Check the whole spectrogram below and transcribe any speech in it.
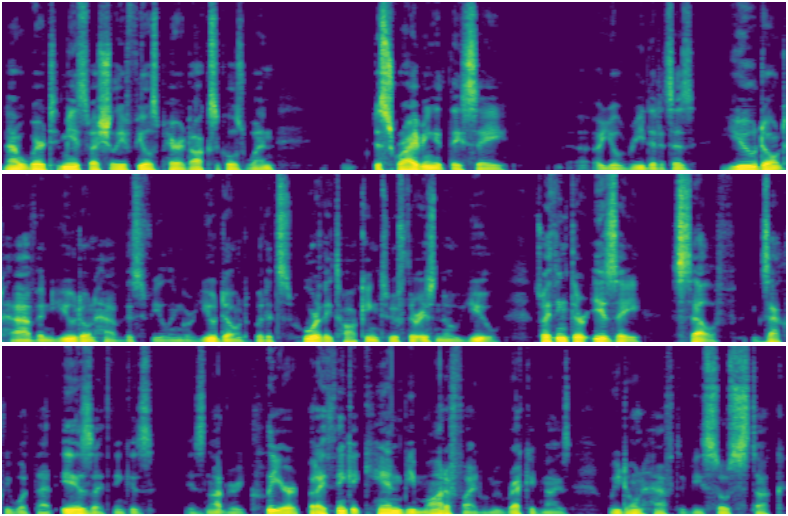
Now, where to me especially it feels paradoxical is when describing it, they say, uh, you'll read that it says, you don't have and you don't have this feeling or you don't, but it's who are they talking to if there is no you? So I think there is a self. Exactly what that is, I think is is not very clear, but I think it can be modified when we recognize we don't have to be so stuck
